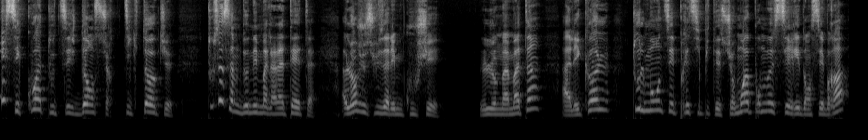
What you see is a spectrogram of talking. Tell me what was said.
Et c'est quoi toutes ces danses sur TikTok? Tout ça, ça me donnait mal à la tête. Alors je suis allé me coucher. Le lendemain matin, à l'école, tout le monde s'est précipité sur moi pour me serrer dans ses bras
